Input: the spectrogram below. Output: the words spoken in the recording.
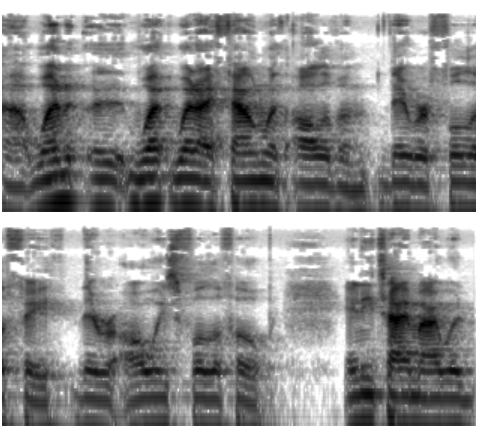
uh, one, uh, what, what I found with all of them, they were full of faith. They were always full of hope. Anytime I would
